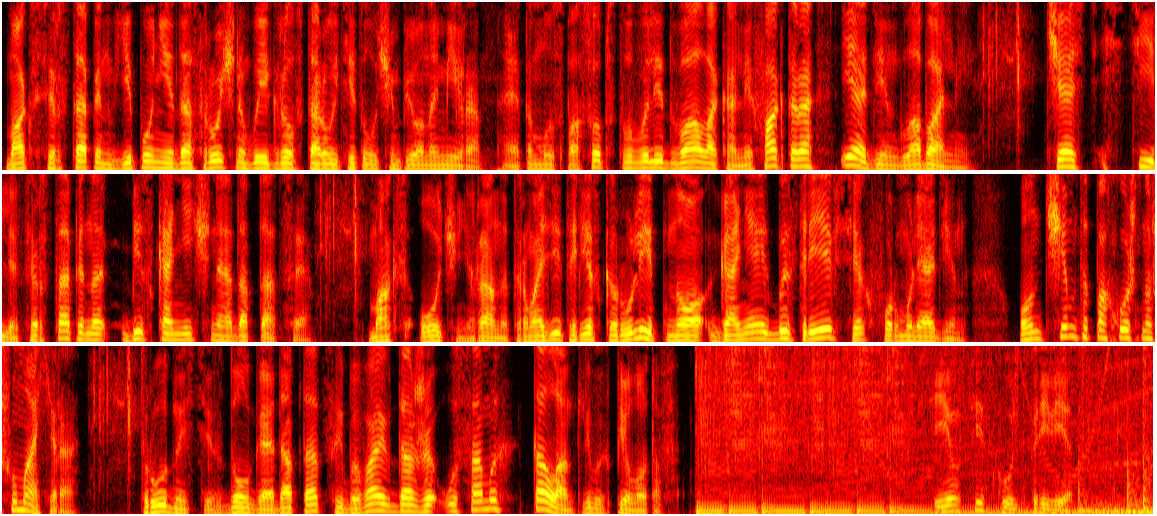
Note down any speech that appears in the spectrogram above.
Макс Ферстаппин в Японии досрочно выиграл второй титул чемпиона мира. Этому способствовали два локальных фактора и один глобальный. Часть стиля Ферстаппина – бесконечная адаптация. Макс очень рано тормозит и резко рулит, но гоняет быстрее всех в Формуле-1. Он чем-то похож на Шумахера. Трудности с долгой адаптацией бывают даже у самых талантливых пилотов. Всем физкульт-привет!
